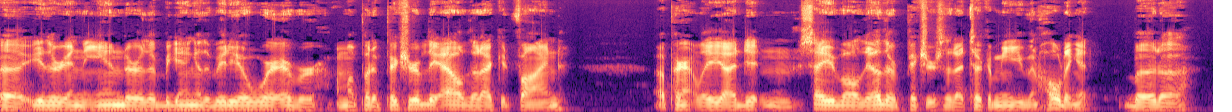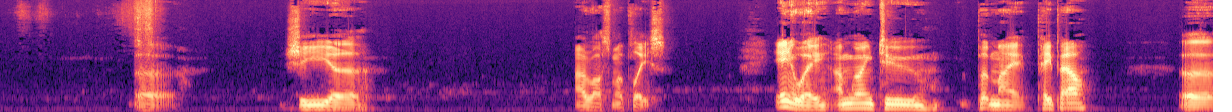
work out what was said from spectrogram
uh, either in the end or the beginning of the video wherever I'm gonna put a picture of the owl that I could find apparently I didn't save all the other pictures that I took of me even holding it but uh uh she uh I lost my place. Anyway, I'm going to put my PayPal uh,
